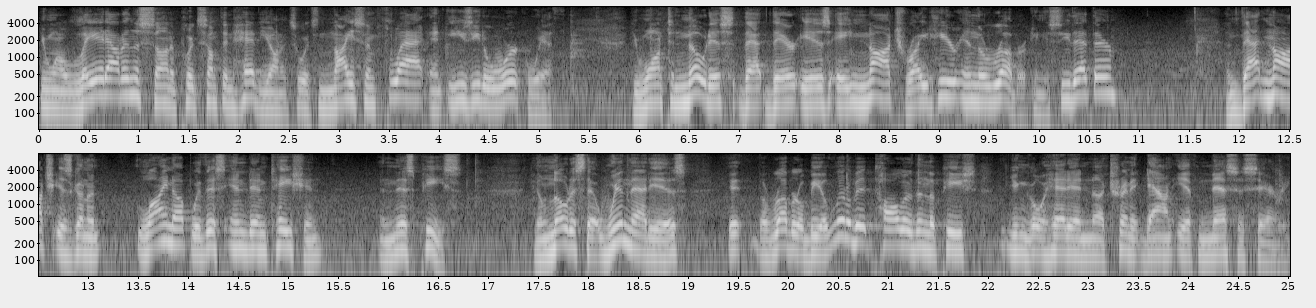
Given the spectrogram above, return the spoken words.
You want to lay it out in the sun and put something heavy on it so it's nice and flat and easy to work with. You want to notice that there is a notch right here in the rubber. Can you see that there? And that notch is going to line up with this indentation in this piece. You'll notice that when that is, it, the rubber will be a little bit taller than the piece. You can go ahead and uh, trim it down if necessary.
